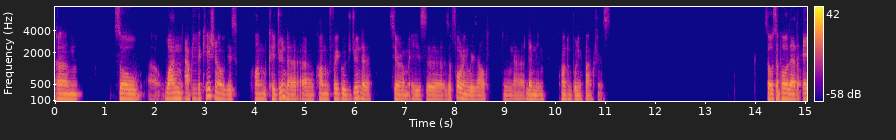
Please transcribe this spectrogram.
Um, so uh, one application of this quantum K-Junta, uh, quantum Friedgut-Junta theorem is uh, the following result in uh, learning quantum Boolean functions. So suppose that A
